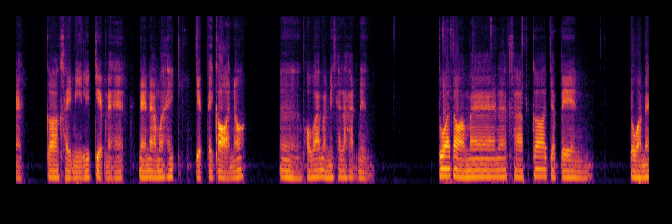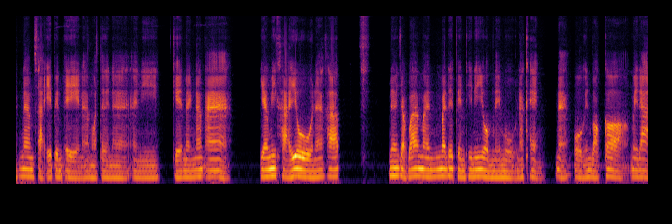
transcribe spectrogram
นะ ก็ใครมีรีบเก็บนะฮะ แนะนำว่าให้เก็บไปก่อนเนาะเออเพราะว่ามันไม่ใช่รหัสหนึ่ง ตัวต่อมานะครับ ก็จะเป็นตัว Magnum สาย FMA นะ มอเตอร์นา อันนี้เกต Magnum R ยังมีขายอยู่นะครับ เนื่องจากว่ามันไม่ได้เป็นที่นิยมในหมู่นักแข่งนะโอเพนบ็อกก็ไม่ได้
